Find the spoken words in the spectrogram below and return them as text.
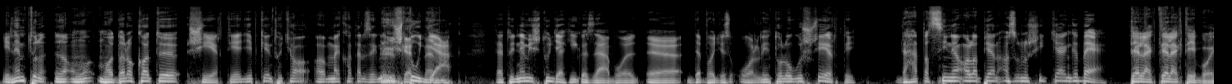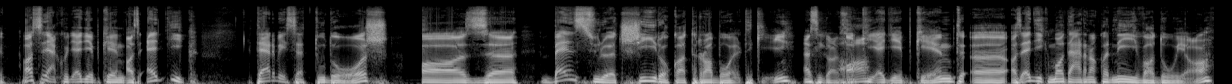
én nem tudom, a madarakat ö, sérti egyébként, hogyha a meghatározzák, nem is Őket nem. tudják. Tehát, hogy nem is tudják igazából, ö, de vagy az ornitológus sérti. De hát a színe alapján azonosítják be. Tényleg, tényleg, Téboly. Azt mondják, hogy egyébként az egyik természettudós az benszülött sírokat rabolt ki, Ez igaz. aki egyébként az egyik madárnak a névadója.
